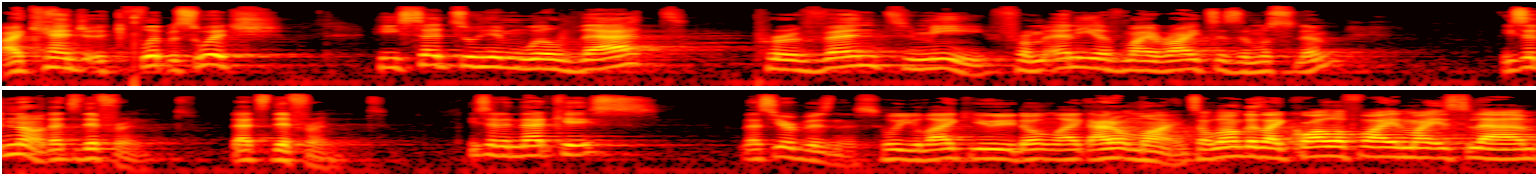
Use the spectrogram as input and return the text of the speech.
I can't flip a switch. He said to him, Will that prevent me from any of my rights as a Muslim? He said, No, that's different. That's different. He said, In that case, that's your business. Who you like, you, you don't like, I don't mind. So long as I qualify in my Islam,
